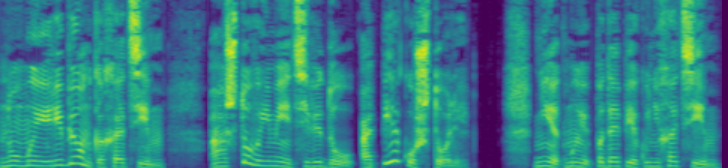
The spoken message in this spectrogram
Ну, мы ребенка хотим. А что вы имеете в виду, опеку, что ли? Нет, мы под опеку не хотим.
